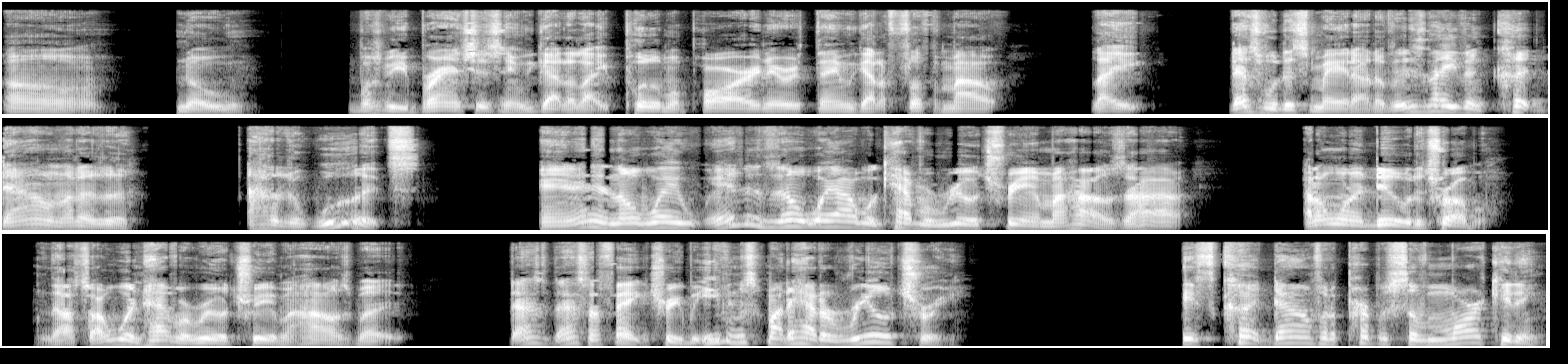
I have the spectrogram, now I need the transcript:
um, you know, supposed be branches, and we got to like pull them apart and everything. We got to fluff them out. Like that's what it's made out of. It's not even cut down out of the out of the woods. And there's no way, there's no way I would have a real tree in my house. I I don't want to deal with the trouble. So I wouldn't have a real tree in my house. But that's that's a fake tree. But even if somebody had a real tree, it's cut down for the purpose of marketing.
